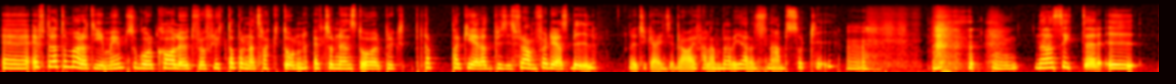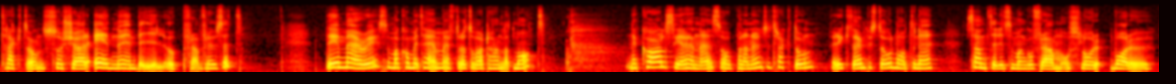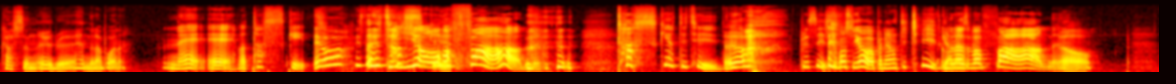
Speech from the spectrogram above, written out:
Eh, Efter att ha mördat Jimmy så går Carl ut för att flytta på den här traktorn eftersom den står par- parkerad precis framför deras bil. Det tycker han inte är bra ifall han behöver göra en snabb sorti. Mm. När han sitter i traktorn så kör ännu en bil upp framför huset. Det är Mary som har kommit hem efter att ha varit och handlat mat. När Carl ser henne så hoppar han ut ur traktorn, riktar en pistol mot henne samtidigt som han går fram och slår varukassen ur händerna på henne. Nej, vad taskigt. Ja, visst är det taskigt? Ja, vad fan! Taskig attityd. Ja, precis. Du måste göra på din attityd. Men alltså vad fan. Ja.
